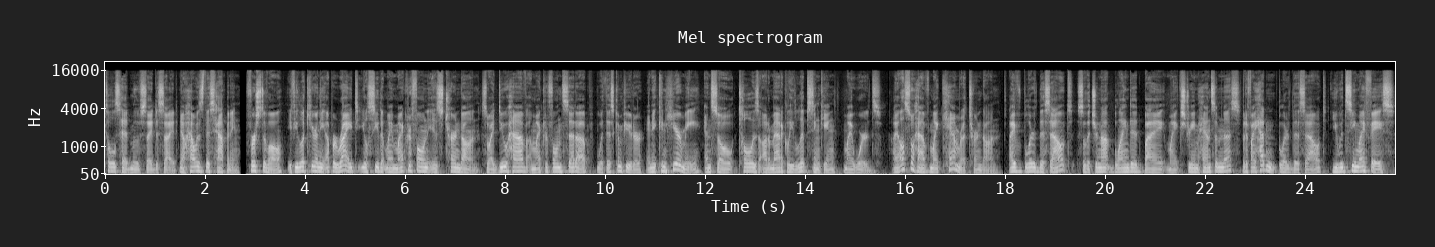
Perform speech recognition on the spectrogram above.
Tull's head moves side to side. Now, how is this happening? First of all, if you look here in the upper right, you'll see that my microphone is turned on. So I do have a microphone set up with this computer, and it can hear me, and so Tull is automatically lip syncing my words. I also have my camera turned on. I've blurred this out so that you're not blinded by my extreme handsomeness. But if I hadn't blurred this out, you would see my face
